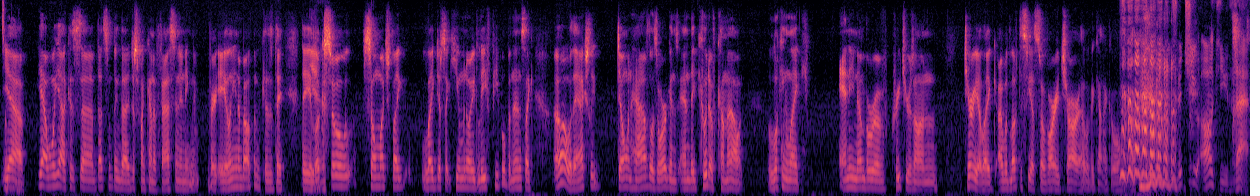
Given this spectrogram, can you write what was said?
Something Yeah, yeah, well, yeah, because uh, that's something that I just find kind of fascinating, and very alien about them, because they they Yeah. look so so much like like just like humanoid leaf people, but then it's like, oh, they actually don't have those organs, and they could have come out looking like any number of creatures on Tyria. Like, I would love to see a Sylvari charr. That would be kind of cool. Could you argue that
